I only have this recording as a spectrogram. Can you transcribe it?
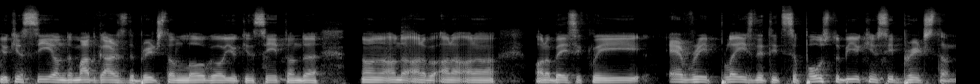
you can see on the mudguards the Bridgestone logo. You can see it on the on on the, on a, on a, on a, on a basically every place that it's supposed to be. You can see Bridgestone.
